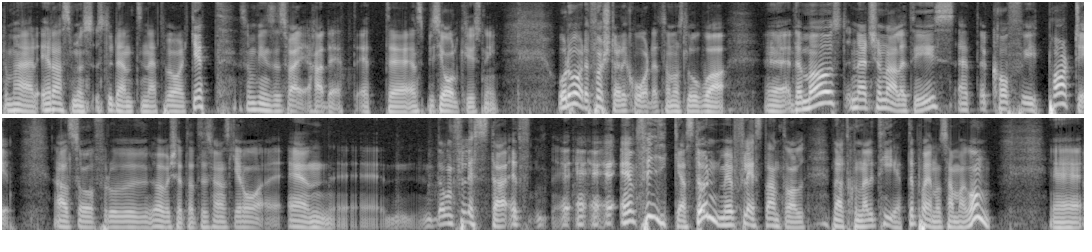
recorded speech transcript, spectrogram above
De här Erasmus studentnätverket som finns i Sverige hade ett, ett, eh, en specialkryssning. Och då var det första rekordet som de slog var eh, The most nationalities at a coffee party. Alltså för att översätta till svenska då, en, eh, de flesta, ett, en fikastund med flest antal nationaliteter på en och samma gång. Eh,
